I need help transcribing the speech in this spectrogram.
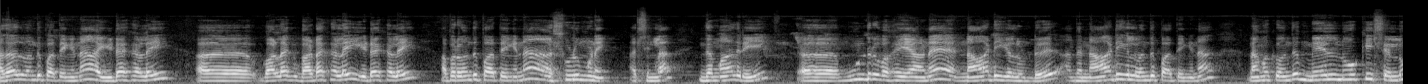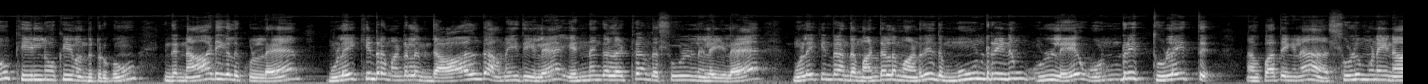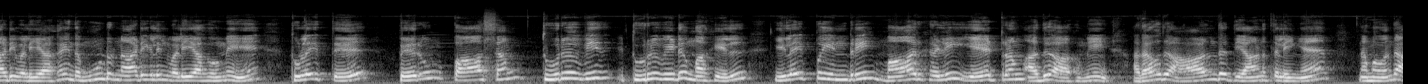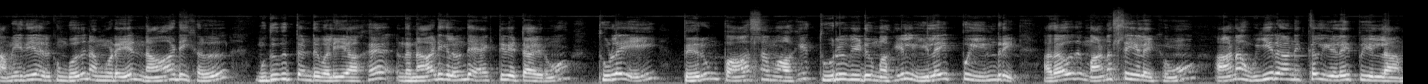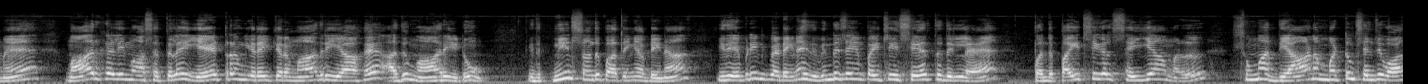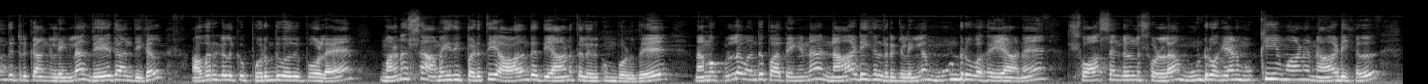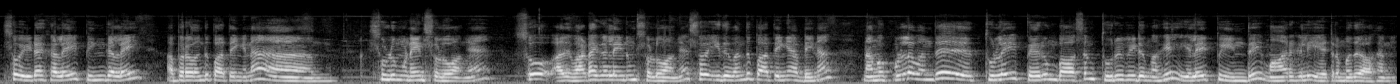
அதாவது வந்து பார்த்தீங்கன்னா இடகலை வள வடகலை இடகலை அப்புறம் வந்து பார்த்தீங்கன்னா சுழுமுனை. ஆச்சுங்களா? இந்த மாதிரி மூன்று வகையான நாடிகள் உண்டு. அந்த நாடிகள் வந்து பார்த்தீங்கன்னா நமக்கு வந்து மேல் நோக்கி செல்லும் கீழ் நோக்கி வந்துட்டு இருக்கும். இந்த நாடிகளுக்குள்ள முளைக்கின்ற மண்டலம் இந்த ஆழ்ந்த அமைதியில எண்ணங்களற்ற அந்த சூழ்நிலையில முளைக்கின்ற அந்த மண்டலமானது இந்த மூன்றினும் உள்ளே ஒன்றி துளைத்து நம்ம பார்த்தீங்கன்னா சுழுமுனை நாடி வழியாக இந்த மூன்று நாடிகளின் வழியாகவுமே துளைத்து பெரும் பாசம் துருவி துருவிடு மகிழ் இழைப்பு இன்றி மார்கழி ஏற்றம் அது ஆகுமே. அதாவது ஆழ்ந்த தியானத்துலேங்க நம்ம வந்து அமைதியாக இருக்கும்போது நம்முடைய நாடிகள் முதுகுத்தண்டு வழியாக அந்த நாடிகள் வந்து ஆக்டிவேட் ஆயிரும். துளை பெரும் பாசமாகி துருவிடு மகிழ் இழைப்பு இன்றி அதாவது மனசு இழைக்கும் ஆனால் உயிரணுக்கள் இழைப்பு இல்லாமல் மார்கழி மாசத்துல ஏற்றம் இறைக்கிற மாதிரியாக அது மாறிடும். இது மீன்ஸ் வந்து பார்த்தீங்க அப்படின்னா இது எப்படின்னு கேட்டீங்கன்னா இது விந்துஜயம் பயிற்சியை சேர்த்தது இல்லை இப்போ இந்த பயிற்சிகள் செய்யாமல் சும்மா தியானம் மட்டும் செஞ்சு வாழ்ந்துட்டு இருக்காங்க இல்லைங்களா? வேதாந்திகள் அவர்களுக்கு பொருந்துவது போல மனசை அமைதிப்படுத்தி ஆழ்ந்த தியானத்தில் இருக்கும் பொழுது நமக்குள்ள வந்து பார்த்தீங்கன்னா நாடிகள் இருக்கு இல்லைங்களா? மூன்று வகையான சுவாசங்கள்னு சொல்லலாம். மூன்று வகையான முக்கியமான நாடிகள். ஸோ இடகலை பிங்கலை அப்புறம் வந்து பார்த்தீங்கன்னா சுழுமுனைன்னு சொல்லுவாங்க. ஸோ அது வடகலைன்னு சொல்லுவாங்க. ஸோ இது வந்து பார்த்தீங்க அப்படின்னா நமக்குள்ள வந்து துளை பெரும்பாசம் துருவிடு மகிழ் இழைப்பு இன்றி மார்கழி ஏற்றமது ஆகும்.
